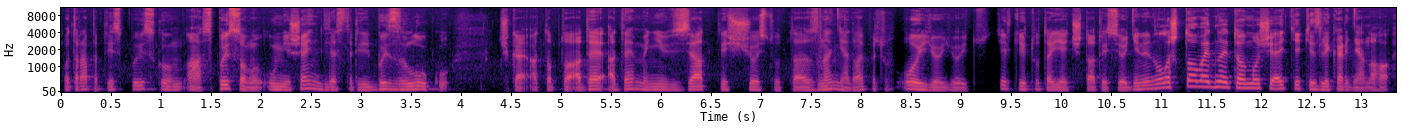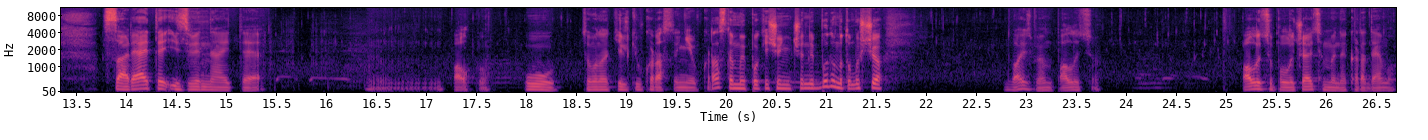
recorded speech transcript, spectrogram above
потрапити списком. А, списом у мішень для стрільби з луку. Чекай, а тобто, а де, а де мені взяти щось тут? А, знання? Давай пер... Ой-ой-ой, тільки тут є читати сьогодні не налаштований, тому що я тільки з лікарняного. Саряйте і звільняйте палку. У, це вона тільки вкрасти. Ні, вкрасти ми поки що нічого не будемо, тому що. Давай візьмемо палицю. Палицю, виходить, ми не крадемо.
